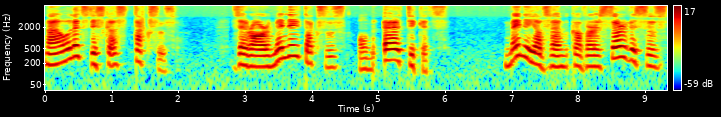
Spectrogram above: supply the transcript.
Now let's discuss taxes. There are many taxes on air tickets. Many of them cover services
